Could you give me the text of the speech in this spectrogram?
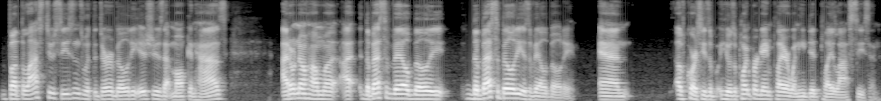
but the last two seasons with the durability issues that Malkin has, I don't know how much. I, the best availability, the best ability is availability, and of course, he's a, he was a point per game player when he did play last season.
